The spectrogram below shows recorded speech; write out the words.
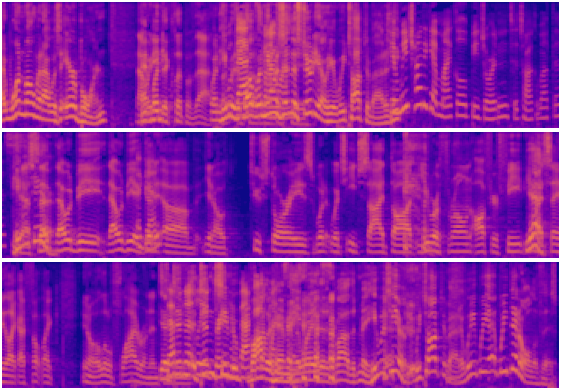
At one moment, I was airborne. Now And we when- need the clip of that. When he was well, when he I was in the studio here, we talked about it. Can He- we try to get Michael B. Jordan to talk about this? He was here. That, that would be that would be a good uh, you know two stories which each side thought you were thrown off your feet. You Yes. might say like I felt like you know a little fly run into Yeah, me. it didn't, it didn't seem him to back bother him in the way that it bothered me. He was here. We talked about it. We, we, we did all of this.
